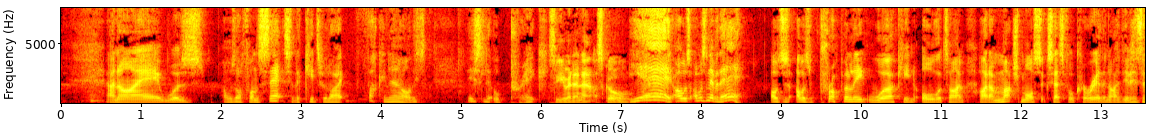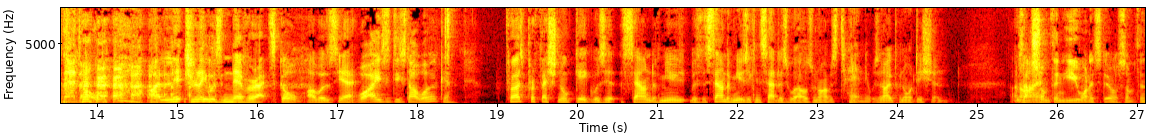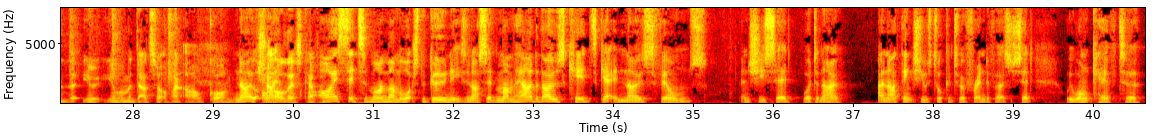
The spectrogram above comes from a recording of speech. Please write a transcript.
and I was I was off on set, so the kids were like, "Fucking hell, this this little prick." So you're in and out of school. Yeah, I was I was never there. I was just, I was properly working all the time. I had a much more successful career than I did as an adult. I literally was never at school. I was yeah. What age did you start working? First professional gig was at the Sound of Music. Was the Sound of Music in Sadler's Wells when I was ten. It was an open audition. Was that I- something you wanted to do, or something that your your mum and dad sort of went, "Oh, go on, No, channel I, this, Kevin"? I said to my mum, I watched the Goonies, and I said, "Mum, how do those kids get in those films?" And she said, "Well, I don't know." And I think she was talking to a friend of hers. She said, "We want Kev to.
